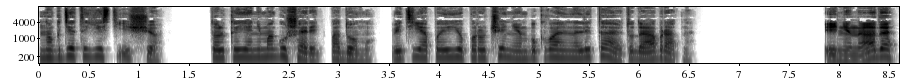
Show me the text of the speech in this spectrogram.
Но где-то есть еще. Только я не могу шарить по дому, ведь я по ее поручениям буквально летаю туда-обратно». «И не надо?»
